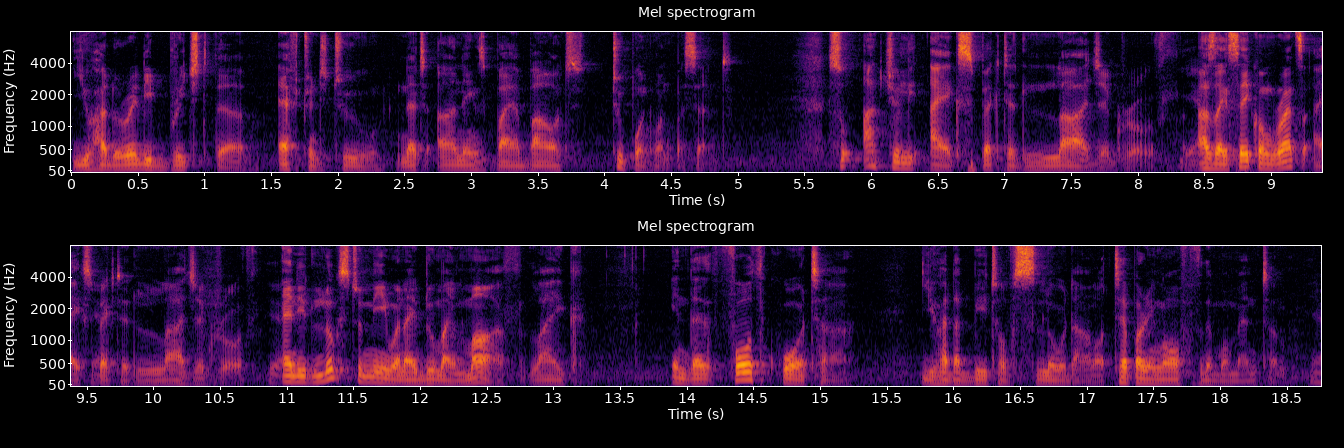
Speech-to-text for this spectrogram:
you had already breached the F22 net earnings by about 2.1%. So actually, I expected larger growth. Yeah. As I say congrats, I expected larger growth. Yeah. And it looks to me when I do my math, like in the fourth quarter, you had a bit of slowdown or tapering off of the momentum. Yeah.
